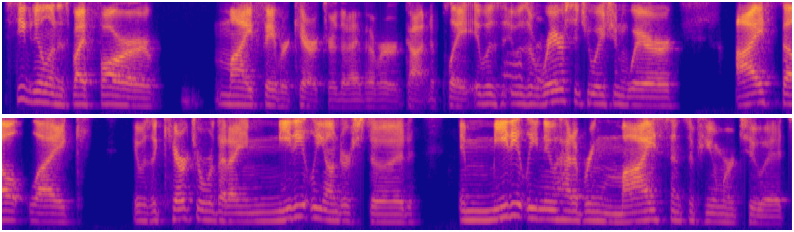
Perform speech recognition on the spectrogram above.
Steve Newlin is by far my favorite character that I've ever gotten to play. It was it was a rare situation where I felt like it was a character that I immediately understood, immediately knew how to bring my sense of humor to it.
